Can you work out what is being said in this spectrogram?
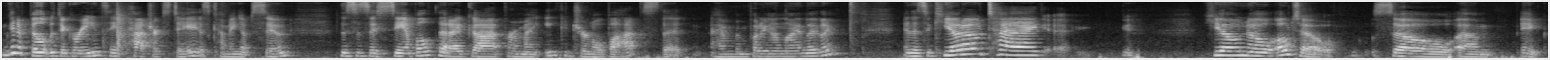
I'm gonna fill it with the green. St. Patrick's Day is coming up soon. This is a sample that I got from my ink journal box that I haven't been putting online lately. And it's a Kyoto tag, Kyono Oto. So um, ink.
